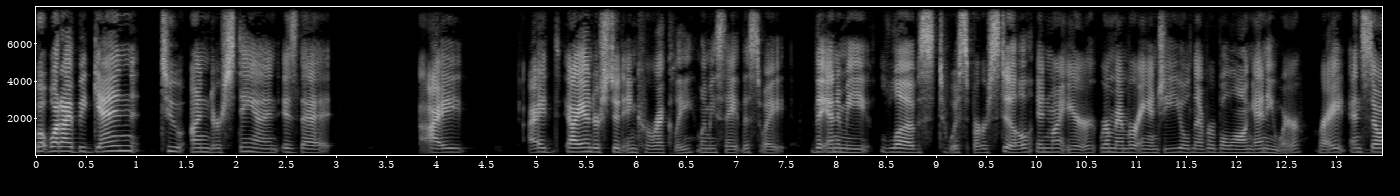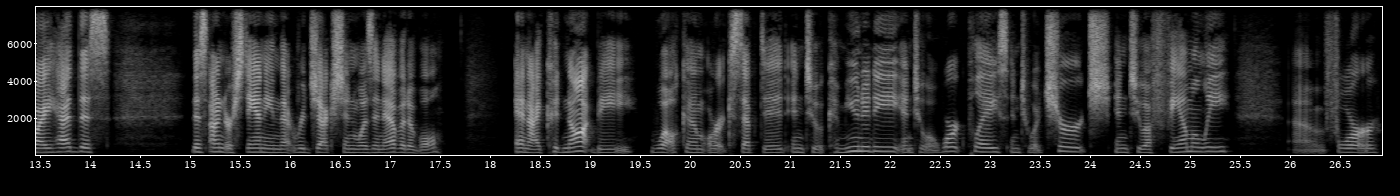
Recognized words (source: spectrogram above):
But what I began to understand is that I I I understood incorrectly. Let me say it this way. The enemy loves to whisper still in my ear, remember Angie, you'll never belong anywhere, right? And so I Mhm. had this this understanding that rejection was inevitable and I could not be welcome or accepted into a community, into a workplace, into a church, into a family um, for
